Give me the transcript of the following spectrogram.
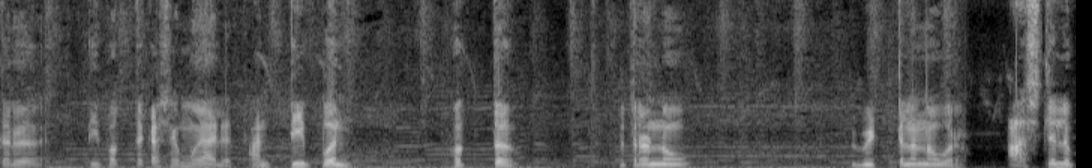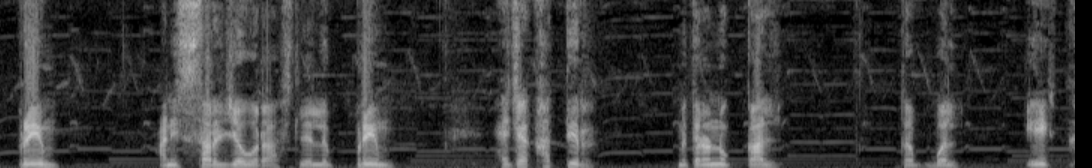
तर ती फक्त कशामुळे आल्यात? आणि ती पण फक्त मित्रांनो विठ्ठलांवर असलेलं प्रेम आणि सर्जावर असलेलं प्रेम ह्याच्या खातीर मित्रांनो काल तब्बल एक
